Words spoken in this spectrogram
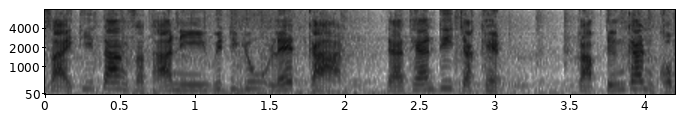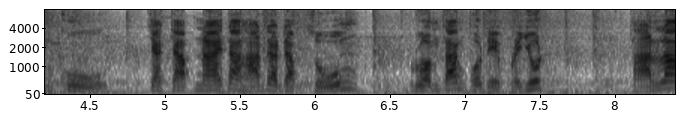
ใส่ที่ตั้งสถานีวิทยุเลสการ์ดแต่แทนที่จะเข็ด กลับถึงขั้นข่มขู่จะจับนายทหารระดับสูง รวมทั้งพลเอกประยุทธ์ ฐานละ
